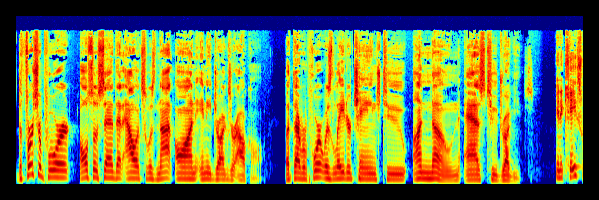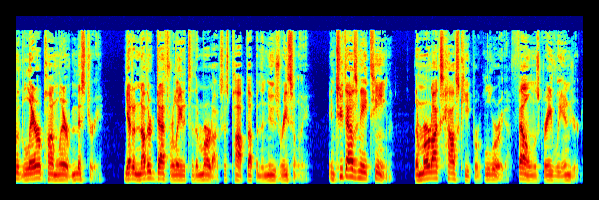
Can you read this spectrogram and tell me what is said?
The first report also said that Alex was not on any drugs or alcohol but that report was later changed to unknown as to drug use. In a case with layer upon layer of mystery, yet another death related to the Murdaughs has popped up in the news recently. In 2018, the Murdaughs' housekeeper, Gloria, fell and was gravely injured.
